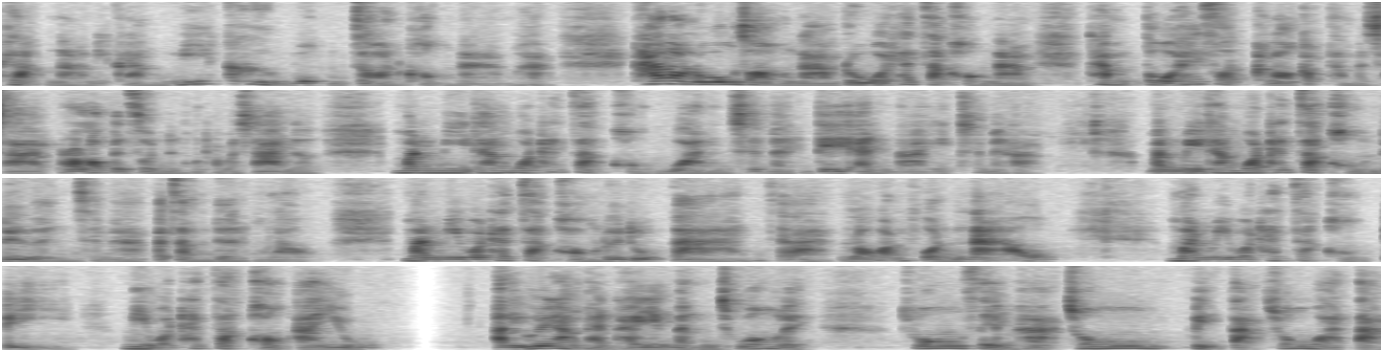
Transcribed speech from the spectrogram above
ผลักน้ำอีกครั้ง นี่คือวงจรของน้ำค่ะ ถ้าเรารู้วงจรของน้ำรู้วัฏจักรของน้ำทำตัวให้สอดคล้องกับธรรมชาติ เพราะเราเป็นส่วนหนึ่งของธรรมชาติเนอะมันมีทั้งวัฏจักรของวันใช่ไหม day and night ใช่ไหมคะมันมีทั้งวัฏจักรของเดือนใช่ไหมคะประจำเดือนของเรา มันมีวัฏจักรของฤดูกาลใช่ป่ะร้อนฝนหนาว มันมีวัฏจักรของปี มีวัฏจักรของอายุ อายุในทางแผนไทยยังแบ่งเป็นช่วงเลย ช่วงเสมหะช่วงปิตะช่วงวาตะ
